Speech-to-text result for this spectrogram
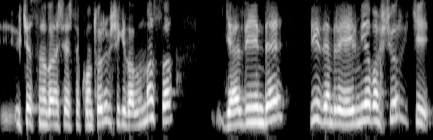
ülke sınırlarının içerisinde kontrollü bir şekilde alınmazsa geldiğinde birdenbire yayılmaya başlıyor ki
